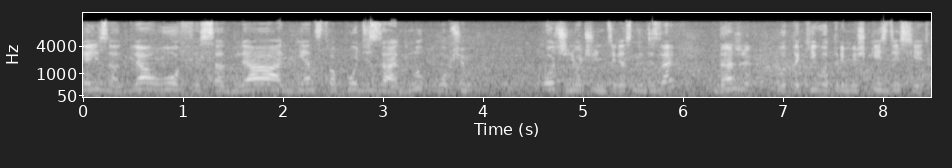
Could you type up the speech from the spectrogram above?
я не знаю, для офиса, для агентства по дизайну. Ну, в общем, очень-очень интересный дизайн. Даже вот такие вот ремешки здесь есть.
